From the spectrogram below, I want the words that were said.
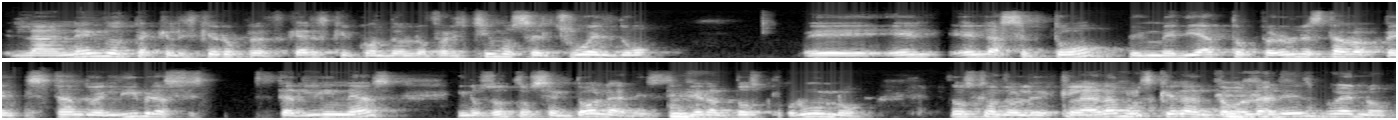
La anécdota que les quiero platicar es que cuando le ofrecimos el sueldo, eh, él, él aceptó de inmediato, pero él estaba pensando en libras esterlinas y nosotros en dólares, que eran dos por uno. Entonces, cuando le declaramos que eran dólares, bueno,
